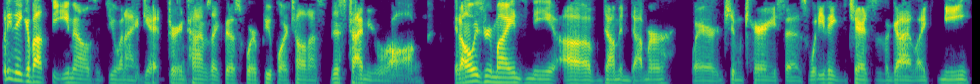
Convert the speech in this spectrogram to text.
What do you think about the emails that you and I get during times like this where people are telling us, this time you're wrong? It always reminds me of Dumb and Dumber, where Jim Carrey says, What do you think the chances of a guy like me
